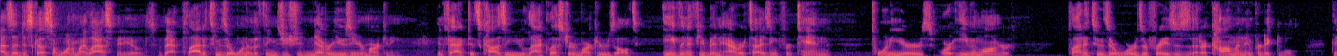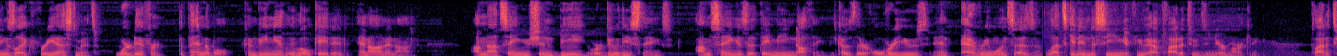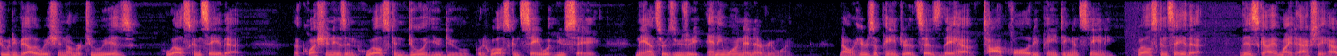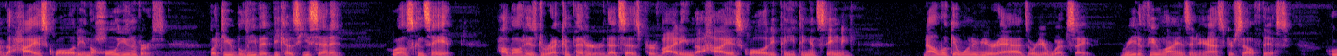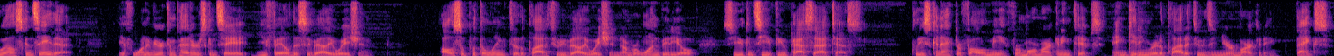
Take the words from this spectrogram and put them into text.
As I discussed on one of my last videos, that platitudes are one of the things you should never use in your marketing. In fact, it's causing you lackluster market results even if you've been advertising for 10, 20 years, or even longer. Platitudes are words or phrases that are common and predictable. Things like free estimates, we're different, dependable, conveniently located, and on and on. I'm not saying you shouldn't be or do these things, I'm saying is that they mean nothing because they're overused and everyone says them. Let's get into seeing if you have platitudes in your marketing. Platitude evaluation number two is, who else can say that? The question isn't who else can do what you do, but who else can say what you say. And the answer is usually anyone and everyone. Now here's a painter that says they have top quality painting and staining. Who else can say that? This guy might actually have the highest quality in the whole universe. But do you believe it because he said it? Who else can say it? How about his direct competitor that says providing the highest quality painting and staining? Now look at one of your ads or your website. Read a few lines and ask yourself this. Who else can say that? If one of your competitors can say it, you failed this evaluation. I'll also put the link to the platitude evaluation number one video so you can see if you pass that test. Please connect or follow me for more marketing tips and getting rid of platitudes in your marketing. Thanks.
